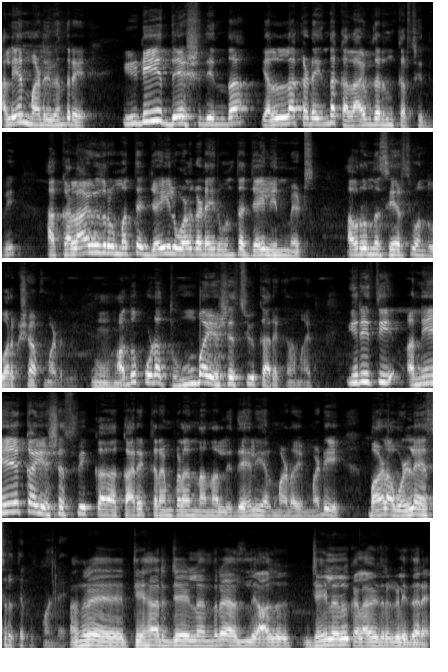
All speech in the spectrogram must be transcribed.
ಅಲ್ಲಿ ಏನು ಮಾಡಿದ್ವಿ ಅಂದರೆ ಇಡೀ ದೇಶದಿಂದ ಎಲ್ಲ ಕಡೆಯಿಂದ ಕಲಾವಿದರನ್ನು ಕರೆಸಿದ್ವಿ. ಆ ಕಲಾವಿದರು ಮತ್ತು ಜೈಲು ಒಳಗಡೆ ಇರುವಂಥ ಜೈಲ್ ಇನ್ಮೇಟ್ಸ್ ಅವರನ್ನು ಸೇರಿಸಿ ಒಂದು ವರ್ಕ್ಶಾಪ್ ಮಾಡಿದ್ವಿ. ಅದು ಕೂಡ ತುಂಬ ಯಶಸ್ವಿ ಕಾರ್ಯಕ್ರಮ ಆಯಿತು. ಈ ರೀತಿ ಅನೇಕ ಯಶಸ್ವಿ ಕ ಕಾರ್ಯಕ್ರಮಗಳನ್ನು ನಾನು ಅಲ್ಲಿ ದೆಹಲಿಯಲ್ಲಿ ಮಾಡೋ ಮಾಡಿ ಭಾಳ ಒಳ್ಳೆಯ ಹೆಸರು ತೆಗೆದುಕೊಂಡೆ. ಅಂದರೆ ತಿಹಾರ್ ಜೈಲ್ ಅಂದರೆ ಅಲ್ಲಿ ಅದು ಜೈಲಲ್ಲೂ ಕಲಾವಿದರುಗಳಿದ್ದಾರೆ.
